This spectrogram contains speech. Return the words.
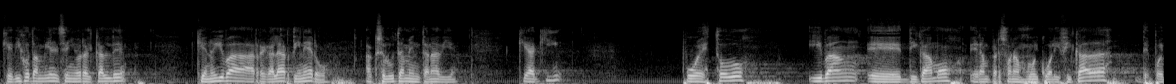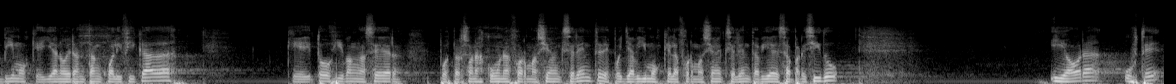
que dijo también el señor alcalde que no iba a regalar dinero absolutamente a nadie, que aquí pues todos iban, eh, digamos, eran personas muy cualificadas, después vimos que ya no eran tan cualificadas, que todos iban a ser pues personas con una formación excelente, después ya vimos que la formación excelente había desaparecido. Y ahora usted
